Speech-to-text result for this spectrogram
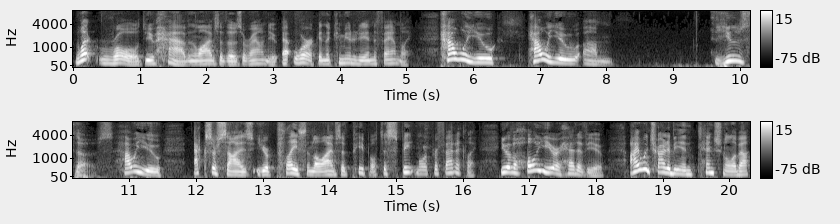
What role do you have in the lives of those around you, at work, in the community, in the family? How will you, how will you um, use those? How will you exercise your place in the lives of people to speak more prophetically? You have a whole year ahead of you I would try to be intentional about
